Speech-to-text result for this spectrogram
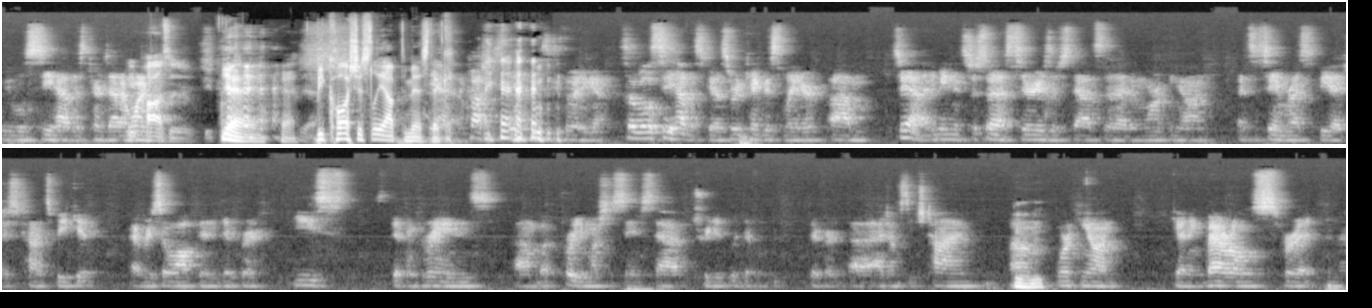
we will see how this turns out. I Be wanted- positive. Be Yeah, yeah, Yeah. Be cautiously optimistic. yeah, cautiously optimistic is the way to go. So we'll see how this goes. We're gonna kick this later. Um, so yeah, I mean, it's just a series of stats that I've been working on. It's the same recipe. I just kind of tweak it every so often, different yeast, different grains, um, but pretty much the same stat. Treated with different different uh, adjuncts each time. Um, Working on getting barrels for it, and then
